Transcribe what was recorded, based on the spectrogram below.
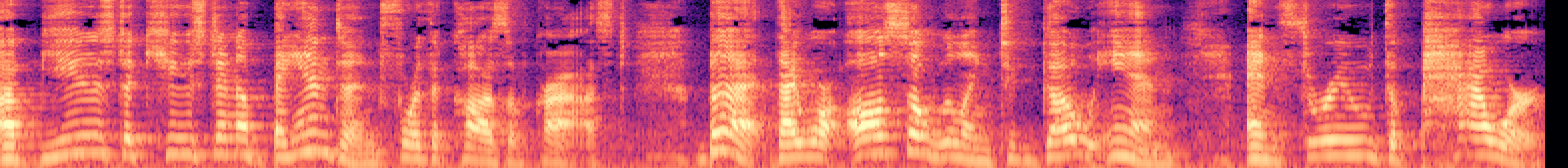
abused, accused, and abandoned for the cause of Christ. But they were also willing to go in and through the power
